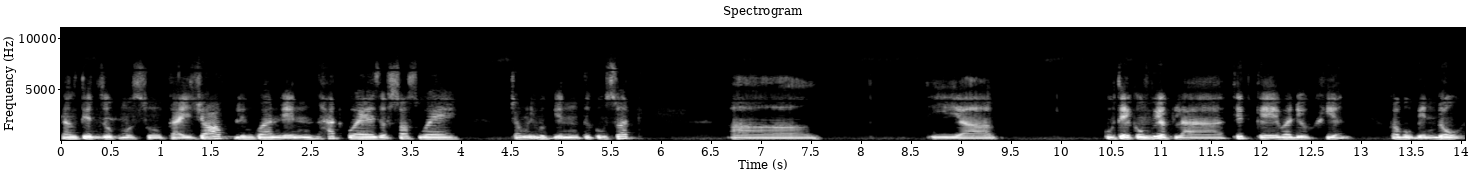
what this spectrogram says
đang tuyển dụng một số cái job liên quan đến hardware rồi software trong lĩnh vực điện từ công suất. Uh, thì uh, cụ thể công việc là thiết kế và điều khiển các bộ biến đổi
